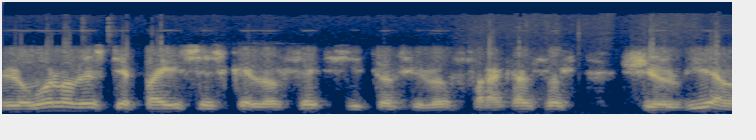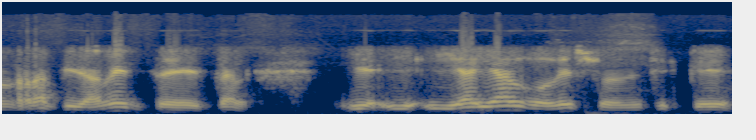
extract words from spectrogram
lo bueno de este país es que los éxitos y los fracasos se olvidan rápidamente tal. Y hay algo de eso, es decir, que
